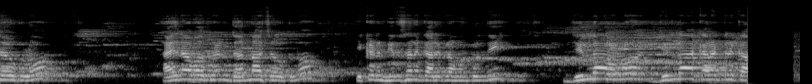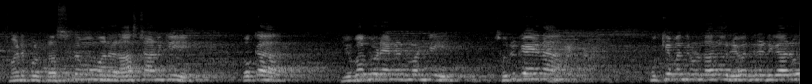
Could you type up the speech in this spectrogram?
చౌక్లో హైదరాబాద్లోని ధర్నా చౌక్లో ఇక్కడ నిరసన కార్యక్రమం ఉంటుంది. జిల్లాలలో జిల్లా కలెక్టర్ మరి ఇప్పుడు ప్రస్తుతము మన రాష్ట్రానికి ఒక యువకుడైనటువంటి చురుకైన ముఖ్యమంత్రి ఉన్నారు రేవంత్ రెడ్డి గారు.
